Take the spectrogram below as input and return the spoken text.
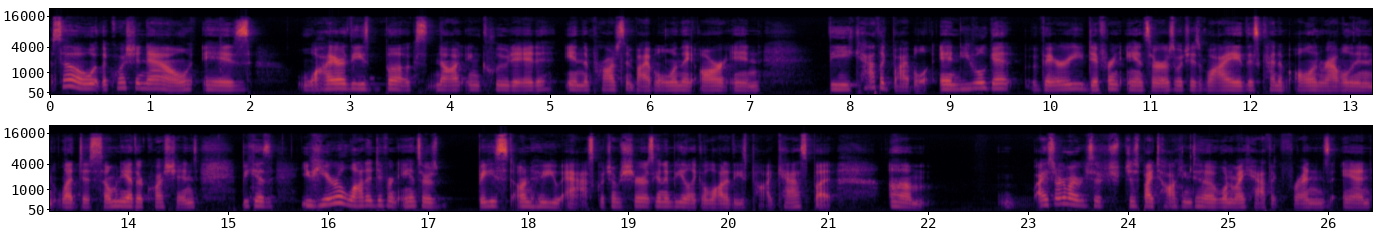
So the question now is why are these books not included in the Protestant Bible when they are in the Catholic Bible, and you will get very different answers, which is why this kind of all unraveled and led to so many other questions because you hear a lot of different answers based on who you ask, which I'm sure is going to be like a lot of these podcasts. But um, I started my research just by talking to one of my Catholic friends, and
